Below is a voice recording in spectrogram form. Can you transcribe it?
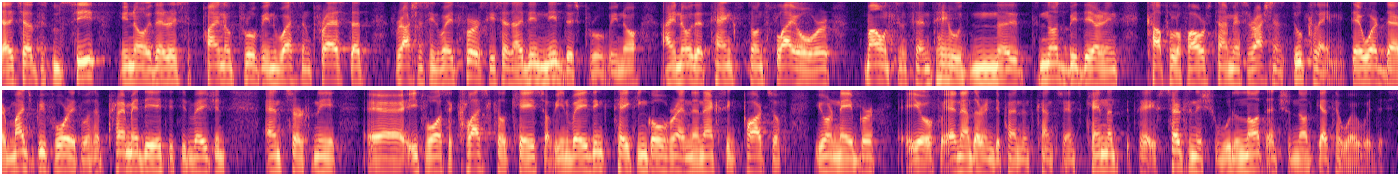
I said, see, you know, there is final proof in Western press that Russians invade first. He said, I didn't need this proof, you know. I know that tanks don't fly over mountains and they would not be there in a couple of hours time as Russians do claim it. They were there much before. It was a premeditated invasion and certainly uh, it was a classical case of invading, taking over and annexing parts of your neighbor, uh, of another independent country and cannot, certainly will not and should not get away with this.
